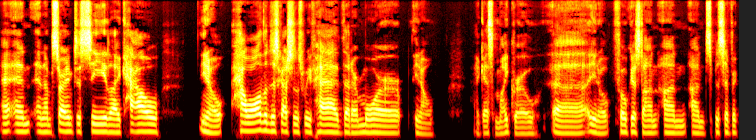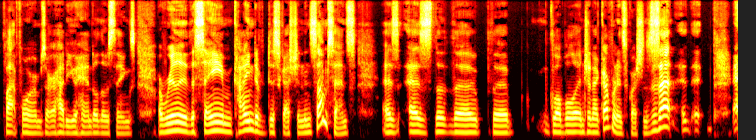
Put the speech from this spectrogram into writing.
and and, and I'm starting to see like how you know how all the discussions we've had that are more you know I guess micro, uh, you know, focused on on on specific platforms or how do you handle those things are really the same kind of discussion in some sense as as the the the global internet governance questions. Does that uh, uh,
